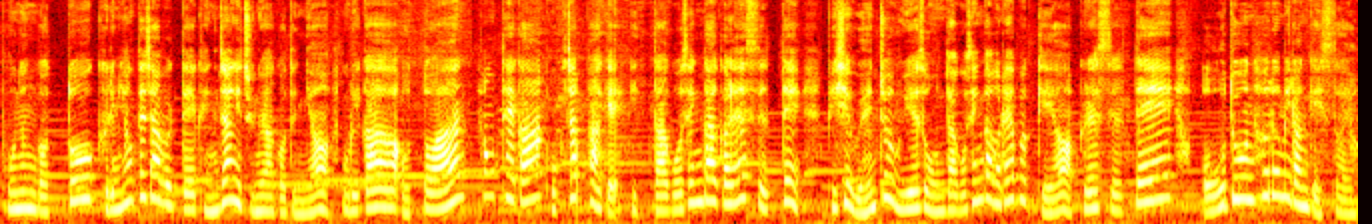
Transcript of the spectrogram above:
보는 것도 그림 형태 잡을 때 굉장히 중요하거든요. 우리가 어떠한 형태가 복잡하게 있다고 생각을 했을 때 빛이 왼쪽 위에서 온다고 생각을 해볼게요. 그랬을 때 어두운 흐름이란 게 있어요.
